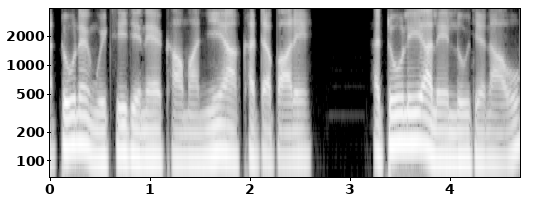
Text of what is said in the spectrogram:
အတိုးနဲ့ငွေချေးခြင်းတဲ့အခါမှာညင်းရခတ်တတ်ပါတယ်။အတိုးလေးကလည်းလိုချင်တာကို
